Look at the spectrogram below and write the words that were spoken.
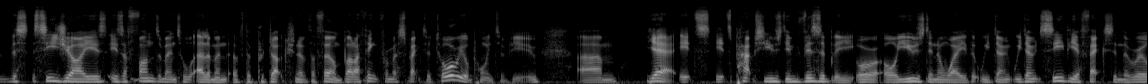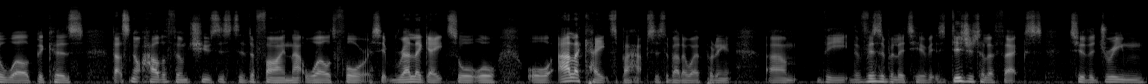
this CGI is is a fundamental element of the production of the film. But I think from a spectatorial point of view. Um, yeah, it's it's perhaps used invisibly or, or used in a way that we don't we don't see the effects in the real world because that's not how the film chooses to define that world for us. It relegates or or, or allocates, perhaps is a better way of putting it, um, the the visibility of its digital effects to the dream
